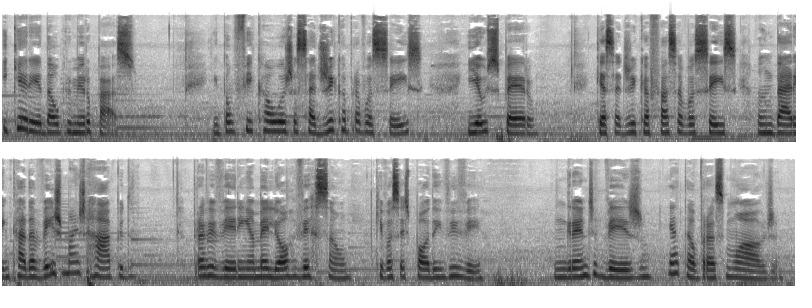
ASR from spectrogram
e querer dar o primeiro passo. Então fica hoje essa dica para vocês e eu espero que essa dica faça vocês andarem cada vez mais rápido para viverem a melhor versão que vocês podem viver. Um grande beijo e até o próximo áudio.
